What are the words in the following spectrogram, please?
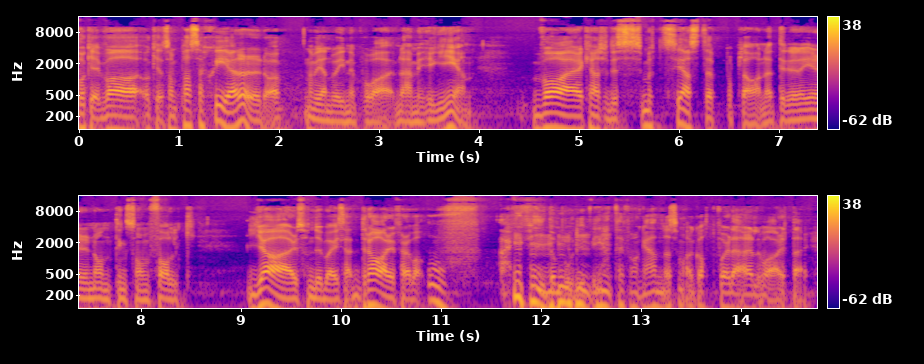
Okej, vad, okej, som passagerare då, när vi ändå är inne på det här med hygien. Vad är kanske det smutsigaste på planet? Är det, är det någonting som folk gör som du bara så här, drar dig för och bara, uff, fy, de borde veta hur många andra som har gått på det där eller varit där.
